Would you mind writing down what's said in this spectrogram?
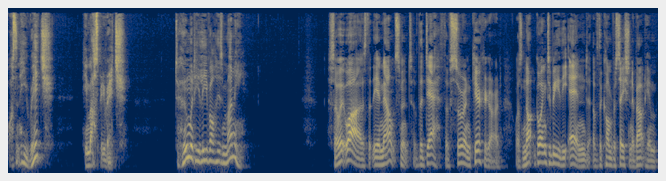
Wasn't he rich? He must be rich. To whom would he leave all his money? So it was that the announcement of the death of Soren Kierkegaard was not going to be the end of the conversation about him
